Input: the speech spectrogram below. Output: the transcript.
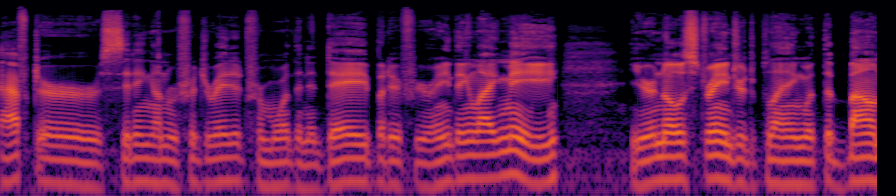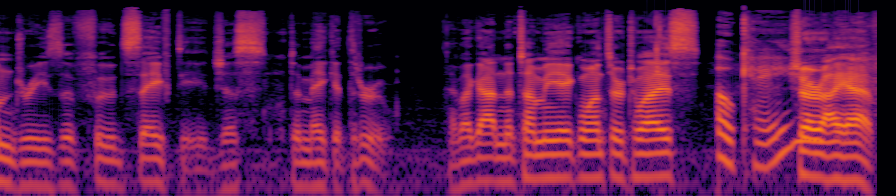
after sitting unrefrigerated for more than a day, but if you're anything like me, you're no stranger to playing with the boundaries of food safety just to make it through. Have I gotten a tummy ache once or twice? Okay. Sure, I have.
